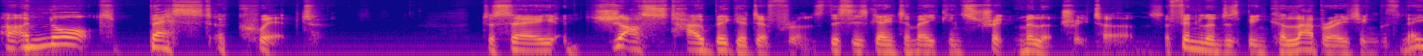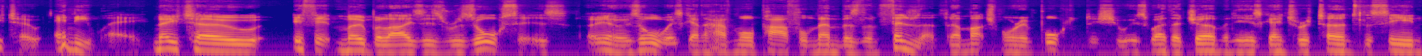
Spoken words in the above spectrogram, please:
Uh, I'm not best equipped to say just how big a difference this is going to make in strict military terms. Finland has been collaborating with NATO anyway. NATO if it mobilizes resources, you know, is always going to have more powerful members than Finland. A much more important issue is whether Germany is going to return to the scene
